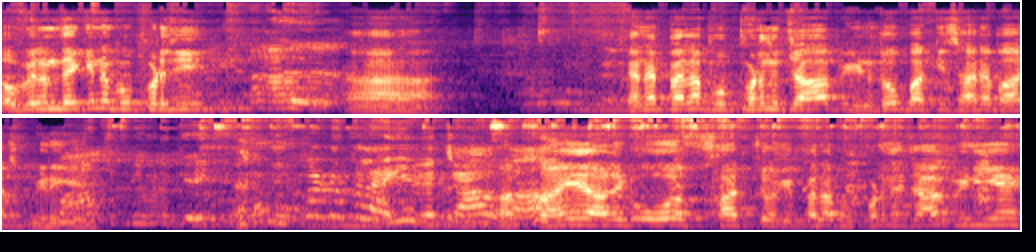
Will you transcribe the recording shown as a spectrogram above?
ਉਹ ਫਿਲਮ ਦੇਖੀ ਨਾ ਫੁੱਫੜ ਜੀ? ਹਾਂ। ਕਹਿੰਦੇ ਪਹਿਲਾਂ ਫੁੱਫੜ ਨੂੰ ਚਾਹ ਪੀਣ ਦਿਓ ਬਾਕੀ ਸਾਰੇ ਬਾਅਦ ਚ ਪੀਣਗੇ। ਮੈਨੂੰ ਬੁਲਾਈਏ ਵਿੱਚ ਆਓ ਆ ਤਾਂ ਹੀ ਆ ਦੇਖੋ ਉਹ ਸੱਚ ਹੋ ਗਈ ਪਹਿਲਾਂ ਫੁੱਫੜ ਨੇ ਚਾਹ ਪੀਣੀ ਹੈ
